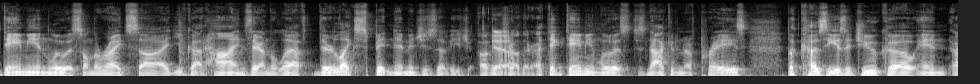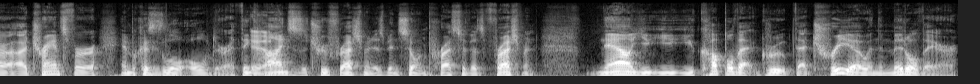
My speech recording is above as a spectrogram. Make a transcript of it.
Damien Lewis on the right side. You've got Hines there on the left. They're like spitting images of each of yeah. each other. I think Damien Lewis does not get enough praise because he is a JUCO and uh, a transfer, and because he's a little older. I think yeah. Hines, as a true freshman, has been so impressive as a freshman now you, you you couple that group, that trio in the middle there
